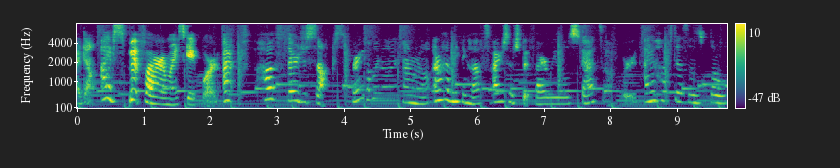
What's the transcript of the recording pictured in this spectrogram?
I don't. I have Spitfire on my skateboard. I Huff, they're just socks, right? Probably not. I don't know. I don't have anything Huff. I just have Spitfire wheels. That's awkward. I know Huff does those little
